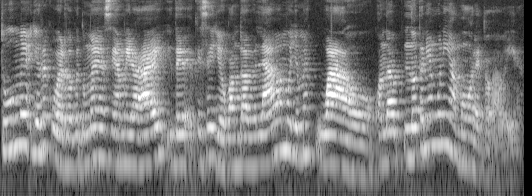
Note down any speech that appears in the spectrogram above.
Tú me, yo recuerdo que tú me decías, mira, ay, de, qué sé yo, cuando hablábamos yo me, wow, cuando no teníamos ni amores todavía.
